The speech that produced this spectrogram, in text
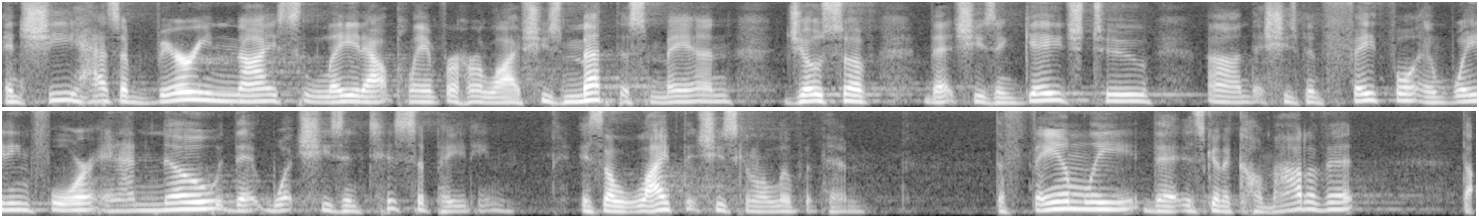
and she has a very nice laid out plan for her life. She's met this man, Joseph, that she's engaged to, um, that she's been faithful and waiting for. And I know that what she's anticipating is the life that she's going to live with him, the family that is going to come out of it, the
